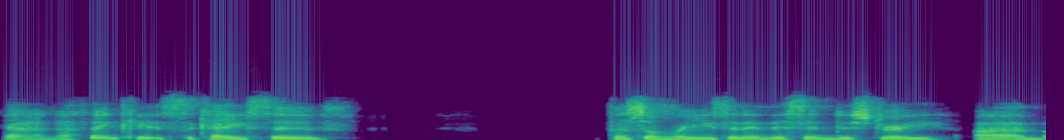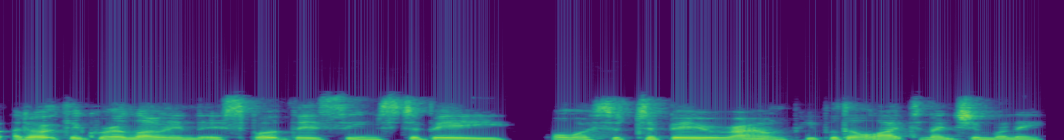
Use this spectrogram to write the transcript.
Yeah, and I think it's a case of for some reason in this industry, um, I don't think we're alone in this, but there seems to be almost a taboo around people don't like to mention money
